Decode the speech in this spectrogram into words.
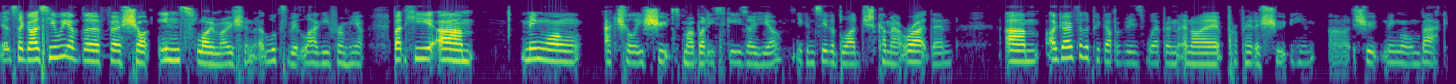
Yeah, so guys, here we have the first shot in slow motion. It looks a bit laggy from here. But here, um, Ming Wong actually shoots my buddy Schizo here. You can see the blood just come out right then. Um, I go for the pickup of his weapon and I prepare to shoot him, uh, shoot Ming Wong back.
